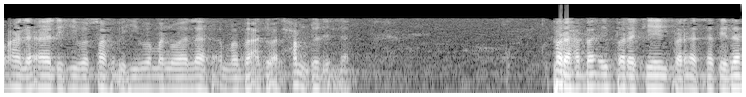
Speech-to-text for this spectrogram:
وعلى آله وصحبه ومن والاه أما بعد الحمد لله. Para habaib, para kiai, para asatidah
